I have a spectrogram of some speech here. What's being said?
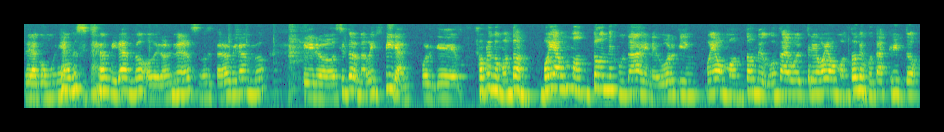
de la comunidad nos estará mirando o de los nerds nos estará mirando, pero siento que me reinspiran porque yo aprendo un montón. Voy a un montón de juntadas de networking, voy a un montón de juntadas de Web3, voy a un montón de juntadas cripto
